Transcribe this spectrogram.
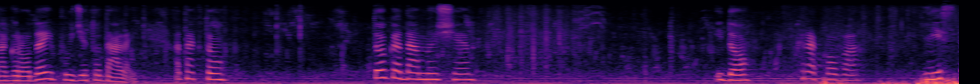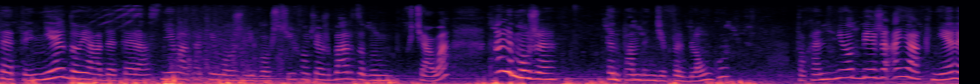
nagrodę i pójdzie to dalej. A tak to dogadamy się i do Krakowa. Niestety nie dojadę teraz, nie ma takiej możliwości, chociaż bardzo bym chciała, ale może ten pan będzie w Elblągu, to chętnie odbierze, a jak nie,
